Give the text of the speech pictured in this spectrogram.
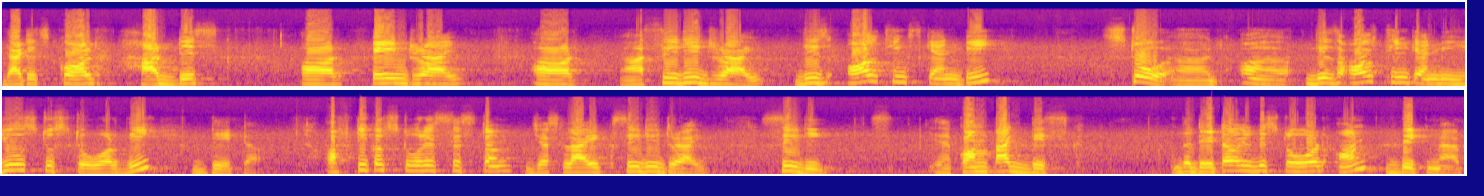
That is called hard disk or pen drive or uh, CD drive. These all things can be store uh, uh, these all thing can be used to store the data optical storage system just like CD drive CD uh, compact disk the data will be stored on bitmap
